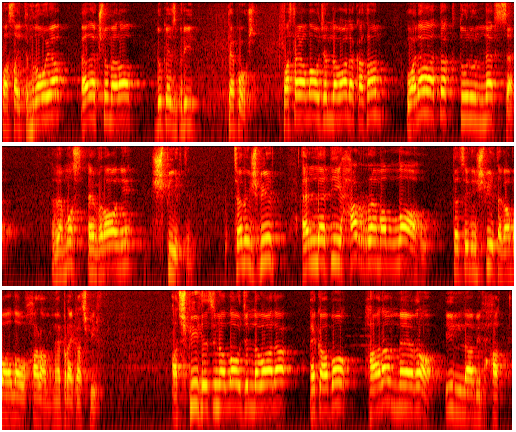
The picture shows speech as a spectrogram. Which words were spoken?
pastaj të mëdha edhe kështu me radhë duke zbrit te poshtë pastaj Allahu xhalla wala ka thënë wala taqtulun nafsa dhe mos e vrani shpirtin cilin shpirt allati harram Allahu të cilin shpirt e ka bë Allahu haram me prek atë shpirt atë shpirt e cilin Allahu xhalla wala e ka bë haram me vra illa bil hak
